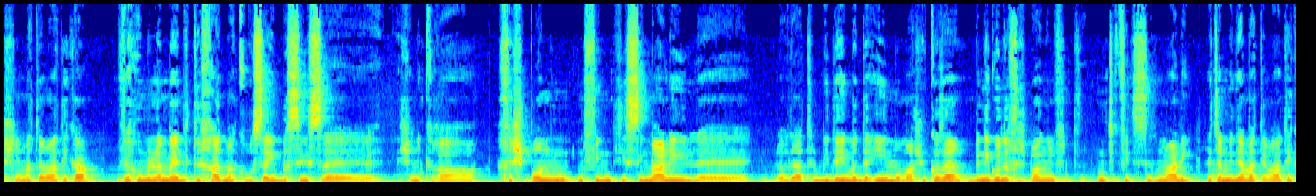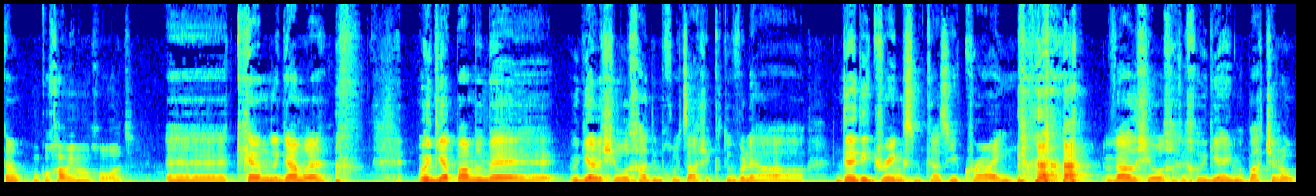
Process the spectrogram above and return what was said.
של מתמטיקה, והוא מלמד את אחד מהקורסי בסיס אה, שנקרא חשבון אינפיניטיסימלי ל... לא יודע, תלמידי מדעים או משהו כזה, בניגוד לחשבון אינפיניטיסימלי לתלמידי מתמטיקה. הוא כוכב עם הבחורות. אה, כן, לגמרי. הוא הגיע פעם עם, אה, הוא הגיע לשיעור אחד עם חולצה שכתוב עליה Daddy drinks because you cry, ואז שיעור אחר כך הוא הגיע עם הבת שלו.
